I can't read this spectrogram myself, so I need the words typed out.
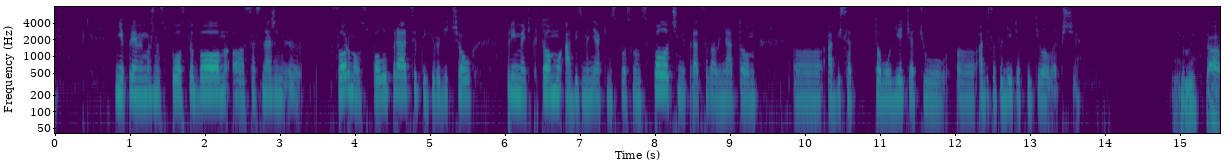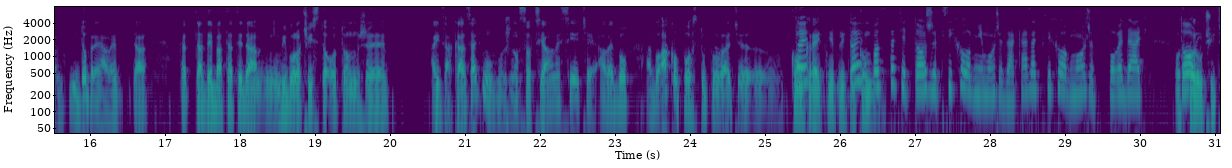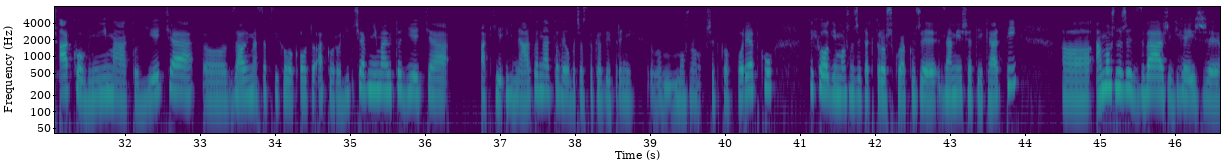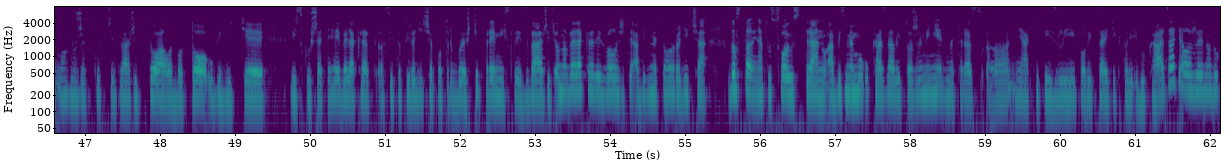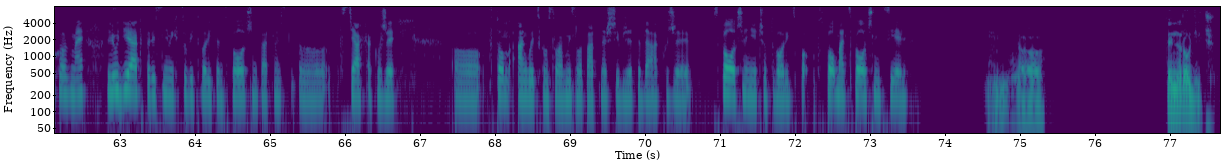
nepriamým možno spôsobom o, sa snažím e, formou spolupráce tých rodičov prímeť k tomu, aby sme nejakým spôsobom spoločne pracovali na tom, uh, aby sa tomu dieťaťu, uh, aby sa to dieťa cítilo lepšie. Mm-hmm. A, dobre, ale tá, tá, tá debata teda by bola čisto o tom, že aj zakázať mu možno sociálne siete? Alebo, alebo ako postupovať uh, konkrétne to je, pri takom... To je v podstate to, že psychológ nemôže zakázať. Psychológ môže povedať odporučiť. To, ako vníma to dieťa. Uh, zaujíma sa psychológ o to, ako rodičia vnímajú to dieťa, aký je ich názor na to, hej, lebo častokrát je pre nich um, možno všetko v poriadku. Psychológi možno, že tak trošku akože zamieša tie karty. A, a možno, že zvážiť, hej, že možno, že skúste zvážiť to alebo to, uvidíte, vyskúšate, hej, veľakrát si to tí rodičia potrebujú ešte premyslieť, zvážiť. Ono veľakrát je dôležité, aby sme toho rodiča dostali na tú svoju stranu, aby sme mu ukázali to, že my nie sme teraz uh, nejakí tí zlí policajti, ktorí idú kázať, ale že jednoducho sme ľudia, ktorí s nimi chcú vytvoriť ten spoločný partnerský uh, vzťah, akože uh, v tom anglickom slova zmysle partnership, že teda akože spoločne niečo tvoriť, spo, spo, mať spoločný cieľ. Mhm. Ten rodič,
